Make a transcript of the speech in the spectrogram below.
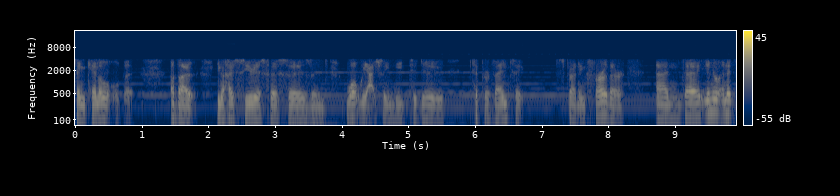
sink in a little bit about you know how serious this is and what we actually need to do to prevent it spreading further, and uh, you know, and it's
